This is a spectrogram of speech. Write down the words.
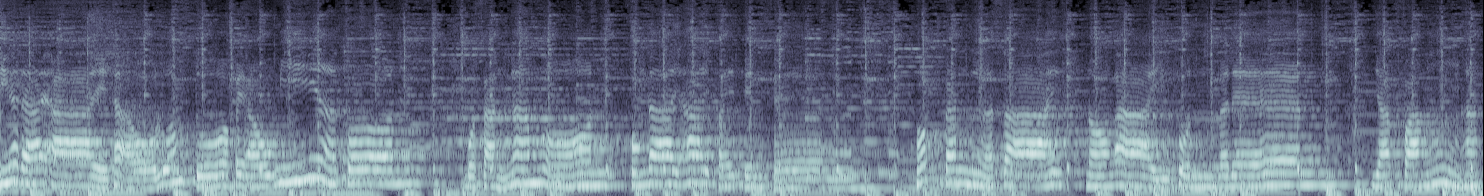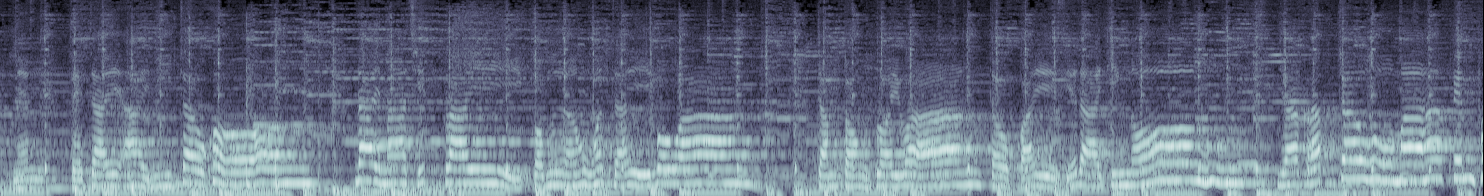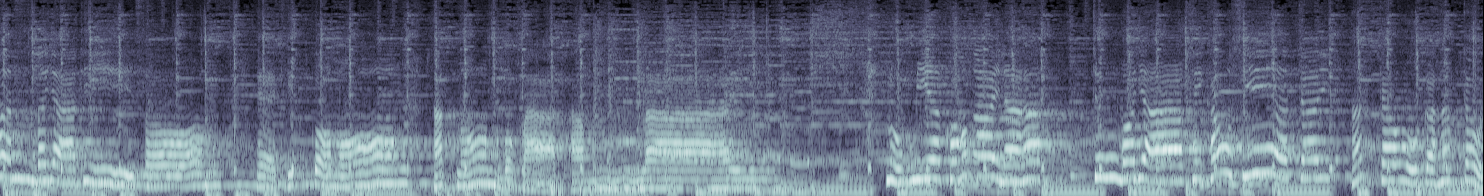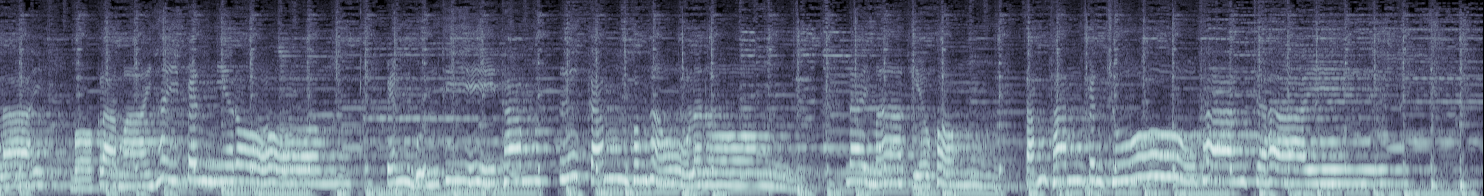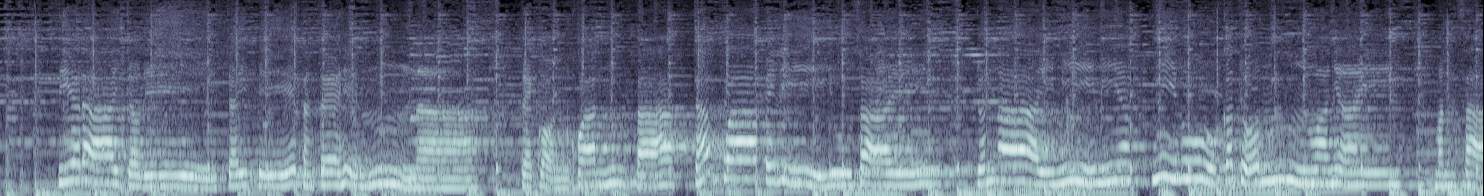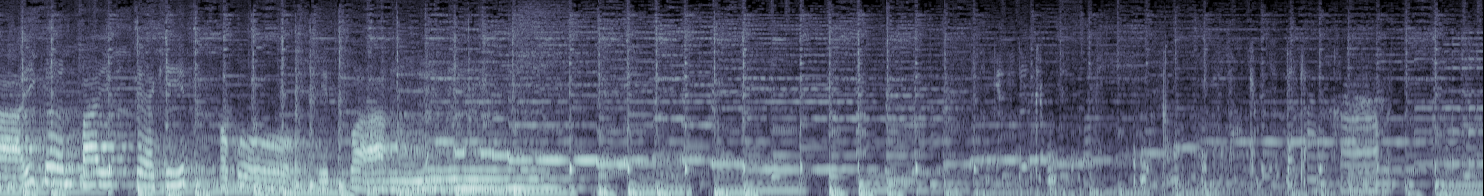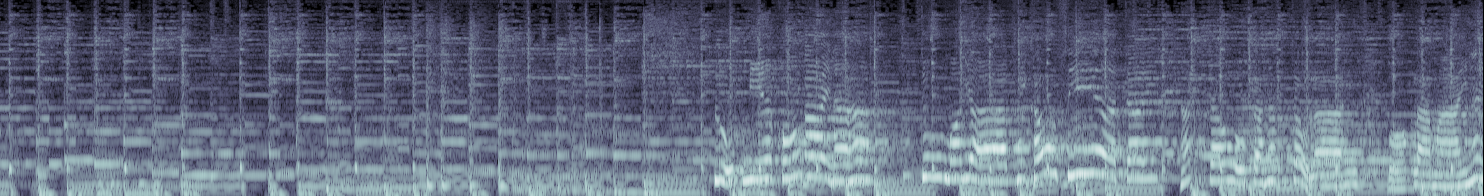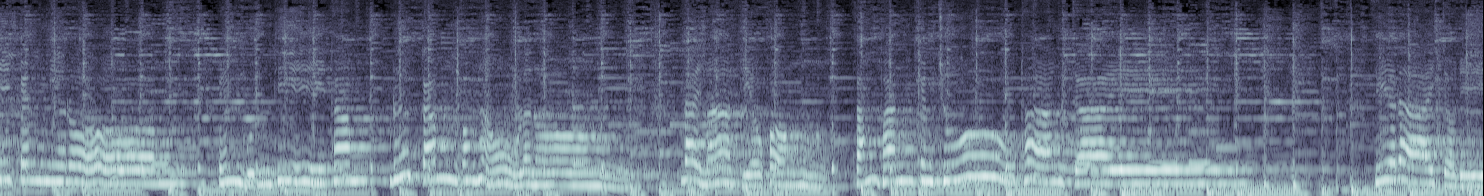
สียดายอายถ้าเอาล้วมตัวไปเอาเมียก่อนบ่สั่นงามงอน คงได้อายไปเป็นแฟน พบกันเมื่อสายน้องอายคนละแดน อยากฟังหักแน่น แต่ใจอายมีเจ้าของ ได้มาชิดไกล ก็เมื่อหัวใจบ่วางจำต้องปล่อยวางเจ้าไปเสียดายจริงน้อง อยากรับเจ้ามา เป็นพันรยาที่สองแค่คิดก็มองหักน้องบอกลาทำลาย ลูกเมียของอ้ายนะฮัก จึงบ่อยากให้เขาเสียใจฮักเจ้าก็ฮักเจ้าลาย บอกกล้าหมายให้เป็นเมียรองเป็นบุญที่ทำหรือกรรมของเฮาละน้อง ได้มาเกี่ยวข้อง สัมพันธ์เป็นชู้ทางใจ เสียดายเจ้าเดใจเป๋ตั้งแต่เห็นหน้าแต่ก่อนควันตาจักว่าไปดีอยู่ใสจนอายมีเมียมีลูกก็จนว่าใหญ่มันสายเกินไปแค่คิดเขาก็ผิดหวังครับ ลูกเมียของอายนะ จึงบ่อยากให้เขาเสียใจฮักเจ้าก็ฮักเจ้าหลาย บอกลาหมายให้เป็นเมียรองเป็นบุญที่ทำหรือกรรมของเฮาละนอง ได้มาเกี่ยวข้องสัมพันธ์เป็นชู้ทางใจเสียดายเจ้าดี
